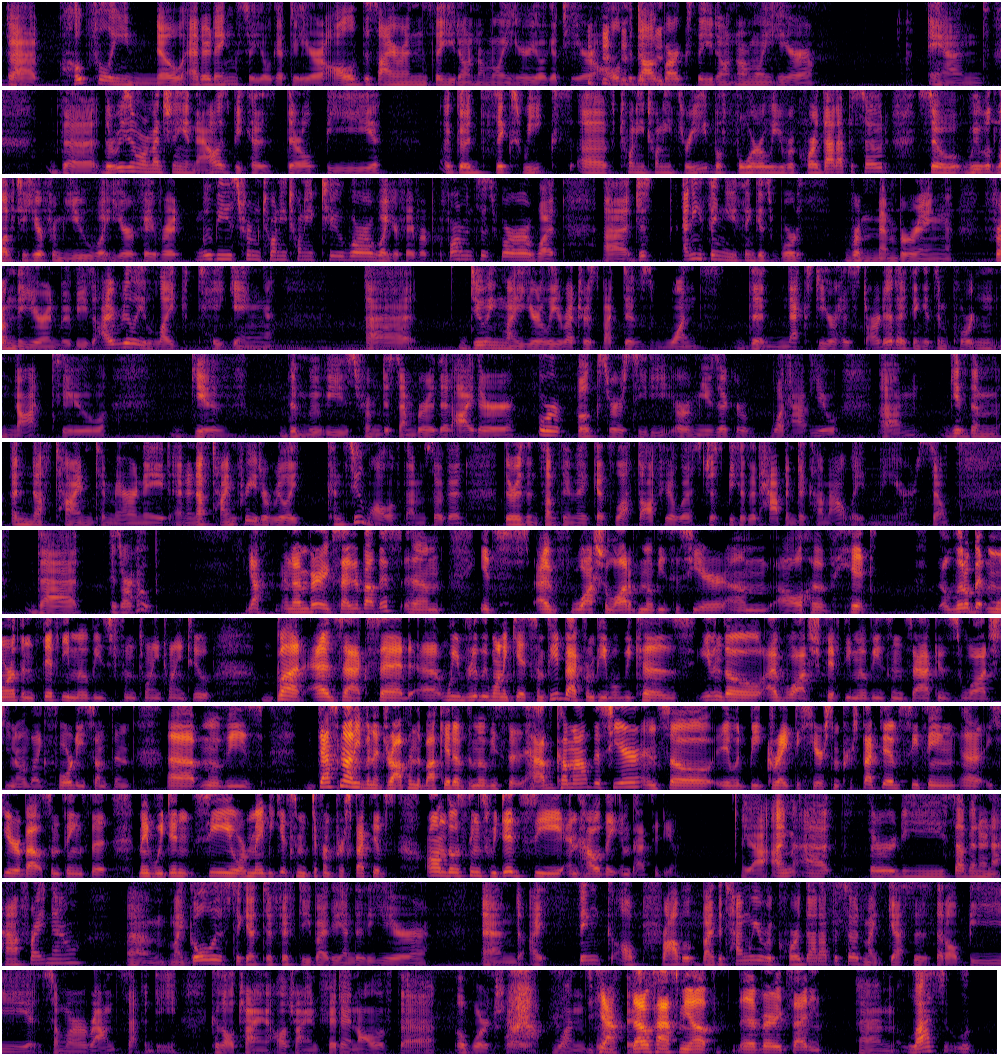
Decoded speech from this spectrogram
uh, hopefully no editing, so you'll get to hear all of the sirens that you don't normally hear. You'll get to hear all of the dog barks that you don't normally hear. And the the reason we're mentioning it now is because there'll be a good six weeks of 2023 before we record that episode. So we would love to hear from you what your favorite movies from 2022 were, what your favorite performances were, what uh, just anything you think is worth remembering from the year in movies. I really like taking. Uh, doing my yearly retrospectives once the next year has started. I think it's important not to give the movies from December that either or books or CD or music or what have you um, give them enough time to marinate and enough time for you to really consume all of them so that there isn't something that gets left off your list just because it happened to come out late in the year. So that is our hope. Yeah, and I'm very excited about this. Um, it's I've watched a lot of movies this year. Um, I'll have hit a little bit more than 50 movies from 2022. But as Zach said, uh, we really want to get some feedback from people because even though I've watched 50 movies and Zach has watched, you know, like 40 something uh, movies, that's not even a drop in the bucket of the movies that have come out this year. And so it would be great to hear some perspectives see thing uh, hear about some things that maybe we didn't see or maybe get some different perspectives on those things we did see and how they impacted you. Yeah i'm at 37 and a half right now um, my goal is to get to 50 by the end of the year and i think i'll probably by the time we record that episode my guess is that i'll be somewhere around 70 because I'll try and I'll try and fit in all of the award show ones. yeah, that'll pass me up. Uh, very exciting. Um, last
